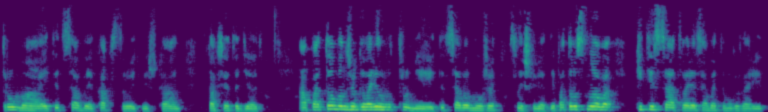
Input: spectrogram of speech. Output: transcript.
Трума и Тыцавы, как строить мешкан, как все это делать. А потом он же говорил в Труме, и Тыцавы мы уже слышали это. И потом снова Китиса Творец об этом говорит.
